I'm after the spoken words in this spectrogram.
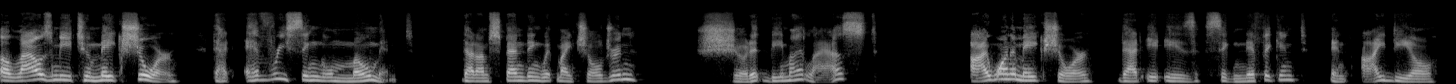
allows me to make sure that every single moment that I'm spending with my children, should it be my last, I want to make sure that it is significant and ideal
